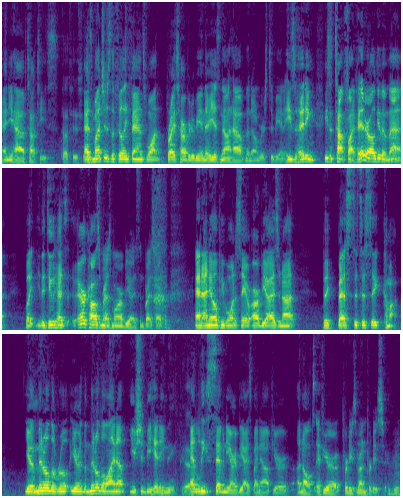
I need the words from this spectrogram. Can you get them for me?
and you have Tatis. Tatis. yeah. As much as the Philly fans want Bryce Harper to be in there, he does not have the numbers to be in it. He's hitting. He's a top five hitter. I'll give him that. But the dude has Eric Hosmer has more RBIs than Bryce Harper. and I know people want to say RBIs are not the best statistic. Come on, you're the middle of the ro- you're the middle of the lineup. You should be hitting Hitting, yeah. at least seventy RBIs by now if you're an alt if you're a produce run producer. Mhm.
